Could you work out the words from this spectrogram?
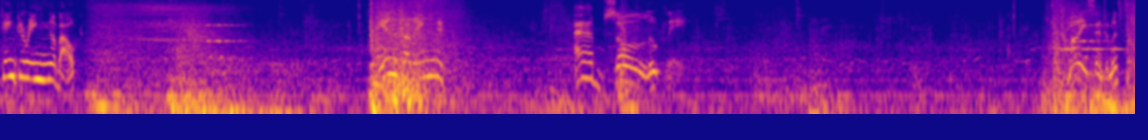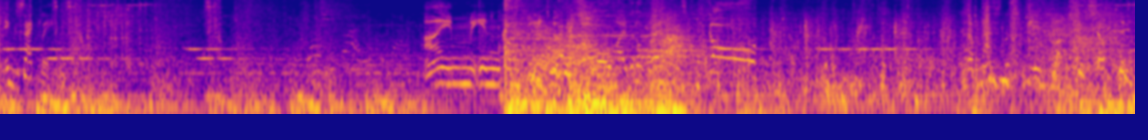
Tinkering about. Absolutely. My sentiments exactly. I'm in complete agreement. Oh, my little friends, go! The massless field flux should self-limit.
